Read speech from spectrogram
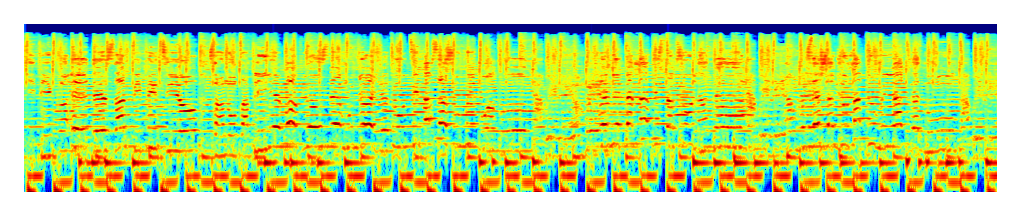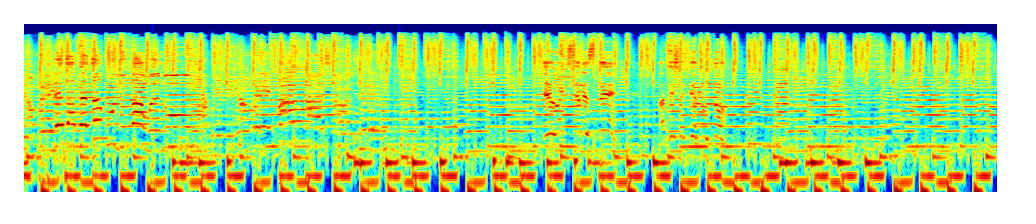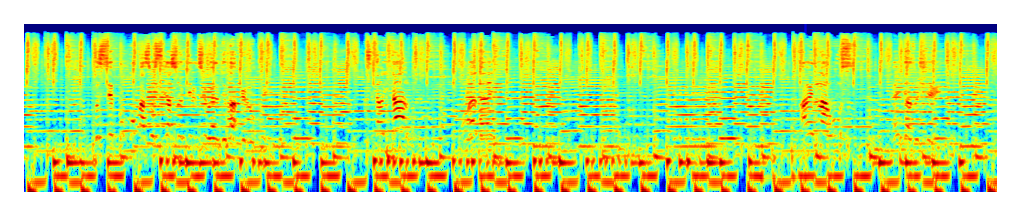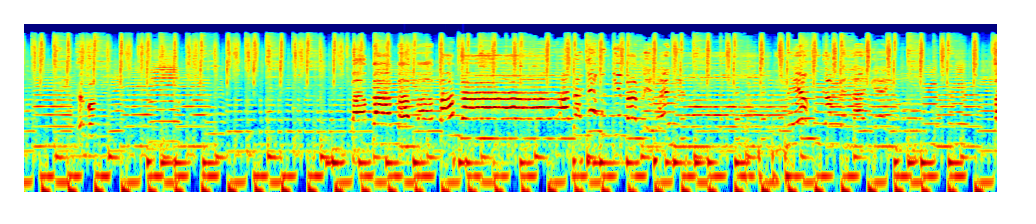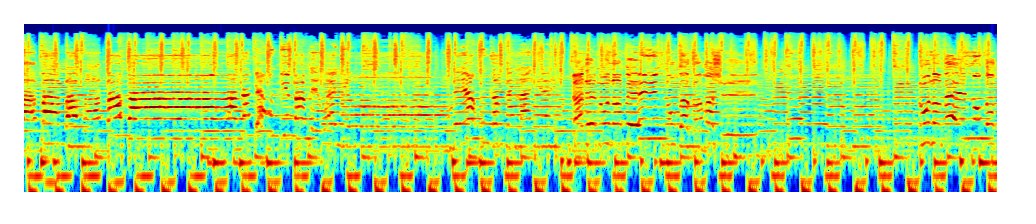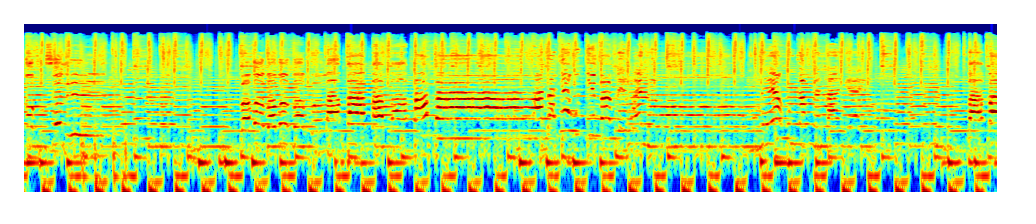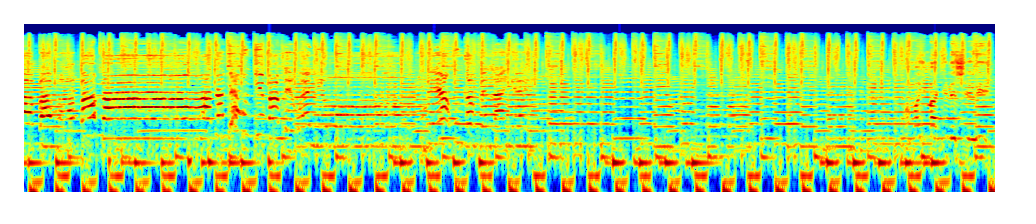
Kipi kwa e de salpipi tiyo San nou pa pliye wap bon, yo bon, Se moun yo ye touti pa sa se papá. chérie.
